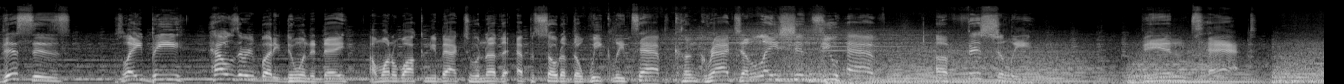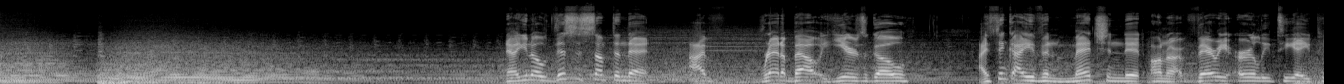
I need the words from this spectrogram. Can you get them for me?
This is Play B. How's everybody doing today? I want to welcome you back to another episode of the Weekly Tap. Congratulations, you have officially been tapped. Now, you know, this is something that I've read about years ago. I think I even mentioned it on our very early TAP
